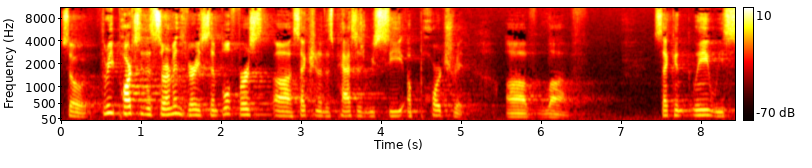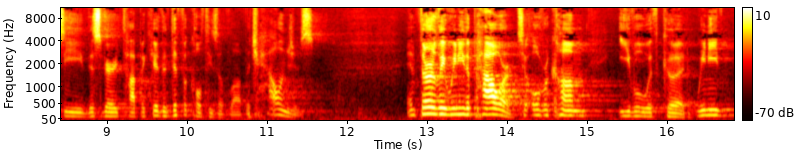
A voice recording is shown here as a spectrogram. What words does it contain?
So, three parts of the sermon is very simple. First uh, section of this passage, we see a portrait of love. Secondly, we see this very topic here the difficulties of love, the challenges. And thirdly, we need the power to overcome evil with good. We need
